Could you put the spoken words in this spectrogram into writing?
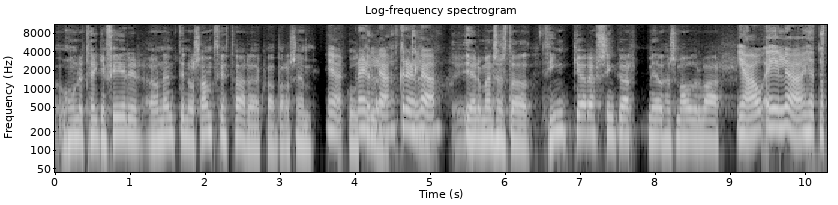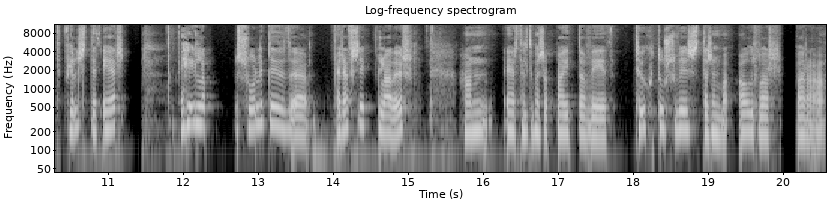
hún er tekin fyrir á nefndin og samþygt þar eða hvað bara sem Já, greinlega. Eru menn semst að þingja refsingar með það sem áður var? Já, eiginlega, hérna fjölstið er heila svo litið uh, refsiglaður hann er til dæmis að bæta við tuktúsvist þar sem áður var bara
